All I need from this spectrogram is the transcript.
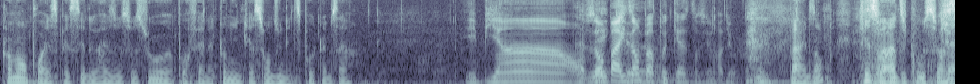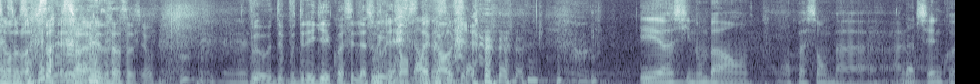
Comment on pourrait se passer de réseaux sociaux euh, pour faire la communication d'une expo comme ça? Eh bien, en Avec, faisant par exemple euh, un podcast dans une radio. Par exemple Qui sera- du coup sur les réseaux sociaux sur les réseaux sociaux. Vous, vous déléguez quoi, c'est de la sous-traitance. D'accord, ok. Et euh, sinon, bah, en, en passant bah, à Bah. l'ancienne, quoi,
